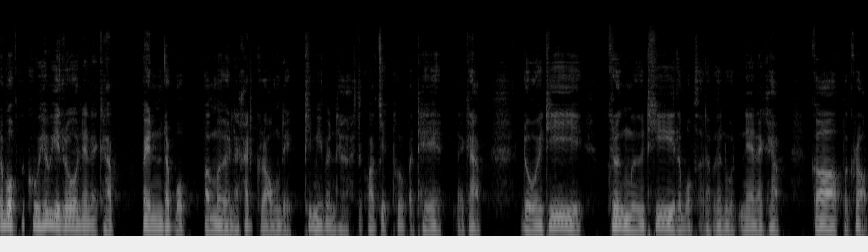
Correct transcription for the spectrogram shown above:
ระบบครูเฮลฮีโร่เนี่ยนะครับเป็นระบบประเมินและคัดกรองเด็กที่มีปัญหาสุขภาพจิตทั่วประเทศนะครับ โดยที่เครื่องมือที่ระบบสนับสนุนเนี่ยนะครับ ก็ประกอบ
